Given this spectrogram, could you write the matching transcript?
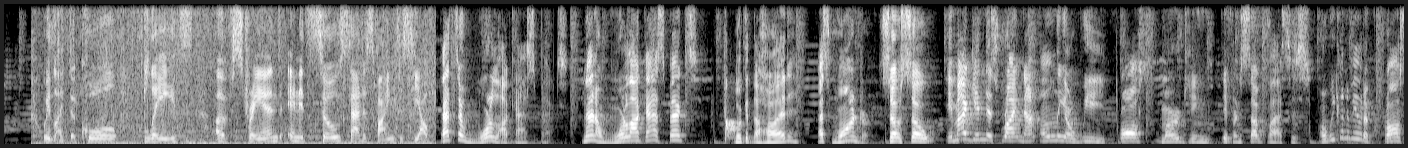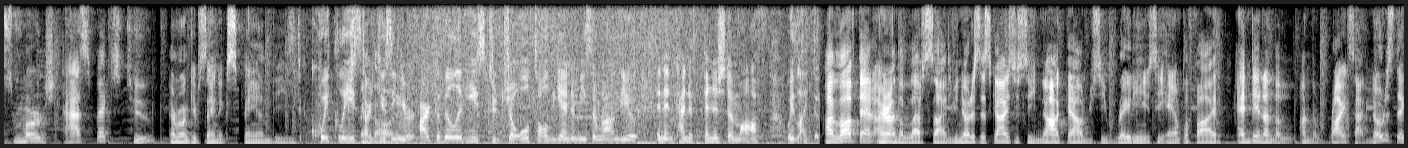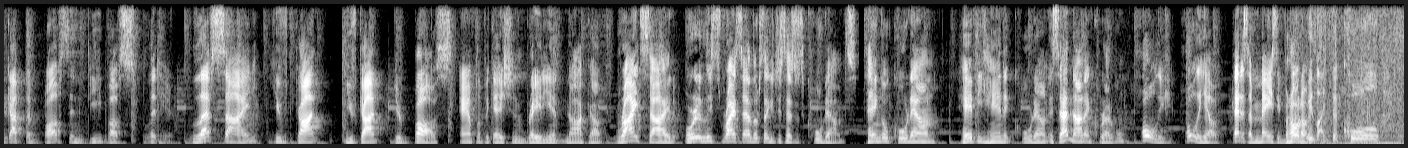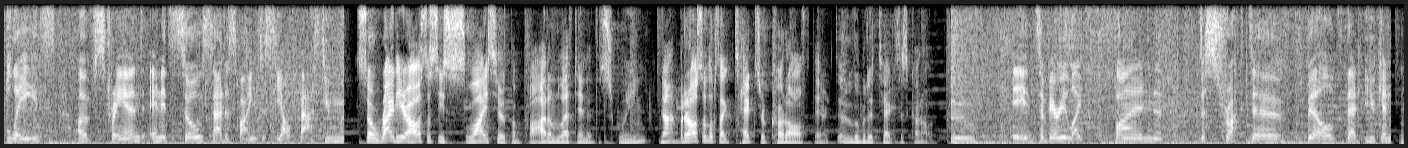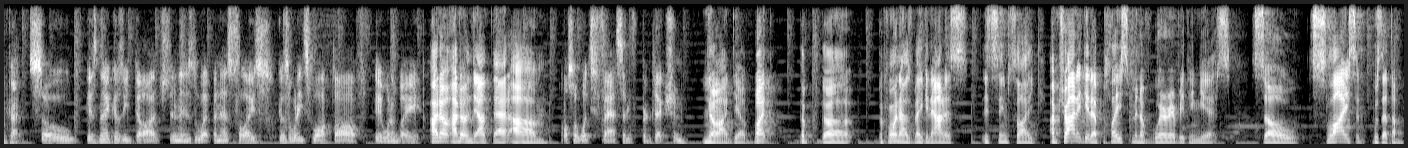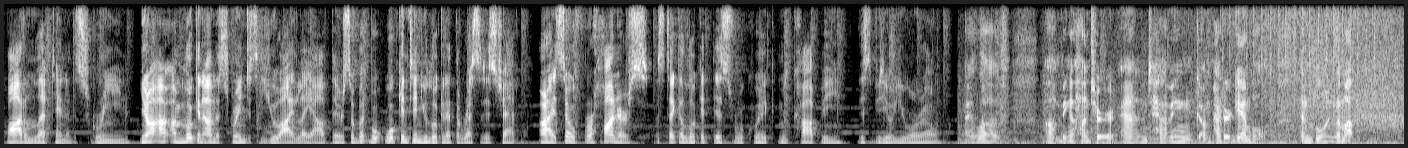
With like the cool blades of Strand, and it's so satisfying to see how. That's a warlock aspect. Not a warlock aspect. Look at the HUD. That's Wander. So, so am I getting this right? Not only are we cross merging different subclasses, are we going to be able to cross merge aspects too? Everyone keeps saying expand the. Quickly expand start the using your arc abilities to jolt all the enemies around you, and then kind of finish them off with like the I love that here on the left side. If you notice this, guys, you see knockout, you see radiant, you see amplified, and then on the on the right side, notice they got the buffs and debuffs split here. Left side, you've got you've got your buffs, amplification, radiant, knockout. Right side, or at least right side, looks like it just has its cooldowns. Tangle cooldown, heavy-handed cooldown. Is that not incredible? Holy, holy hell, that is amazing. But hold on. We like the cool blades of Strand, and it's so satisfying to see how fast you move. So right here, I also see slice here at the bottom left hand of the screen. Not, but it also looks like text are cut off there. A little bit of text is cut off. It's a very like fun, destructive build that you can Okay. So isn't that because he dodged and his weapon has slice? Because when he swapped off, it went away. I don't, I don't doubt that. Um, Also, what's facet of protection? no idea. But the the the point I was making out is it seems like I'm trying to get a placement of where everything is. So slice was at the bottom left hand of the screen. You know, I, I'm looking on the screen just the UI layout there. So, but we'll, we'll continue looking at the rest of this chat. All right. So for hunters, let's take a look at this real quick. Let me copy this video URL. I love um, being a hunter and having gunpowder gamble and blowing them up.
